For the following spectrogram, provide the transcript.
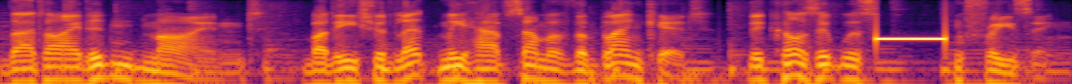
that I didn't mind but he should let me have some of the blanket because it was freezing.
